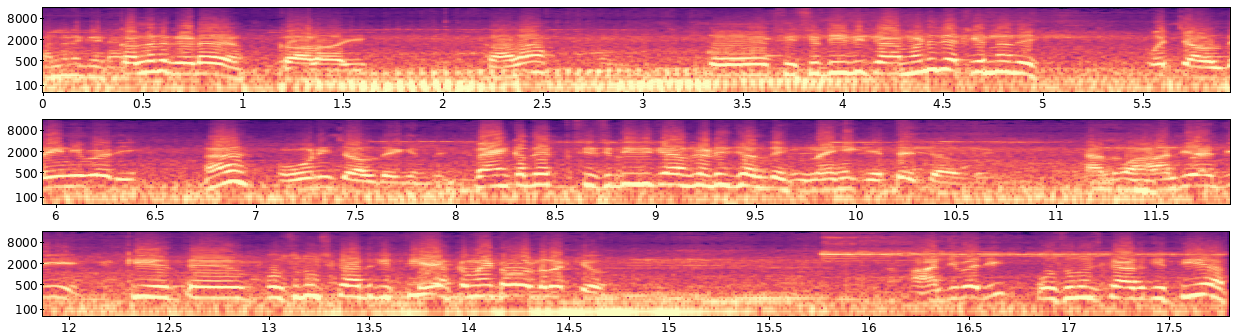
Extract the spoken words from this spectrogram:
ਕਲਰ ਕਿਹੜਾ? ਆ? ਕਾਲਾ ਜੀ। ਕਾਲਾ? ਤੇ ਸੀਸੀਟੀਵੀ ਕੈਮਰਾ ਨਹੀਂ ਦੇਖੇ ਇਹਨਾਂ ਦੇ? ਉਹ ਚੱਲਦੇ ਹੀ ਨਹੀਂ ਭਾਜੀ। ਹੈ? ਉਹ ਨਹੀਂ ਚੱਲਦੇ ਕਹਿੰਦੇ। ਬੈਂਕ ਦੇ ਸੀਸੀਟੀਵੀ ਕੈਮਰੇ ਨਹੀਂ ਚੱਲਦੇ? ਨਹੀਂ ਕਹਿੰਦੇ ਚੱਲਦੇ। ਹੈਲੋ ਹਾਂਜੀ ਹਾਂਜੀ। ਕੀ ਤੇ ਪੁਲਿਸ ਨੂੰ ਸ਼ਿਕਾਇਤ ਕੀਤੀ ਇੱਕ ਮਿੰਟ ਹੋਲਡ ਰੱਖਿਓ। ਹਾਂਜੀ ਭਾਜੀ। ਪੁਲਿਸ ਨੂੰ ਸ਼ਿਕਾਇਤ ਕੀਤੀ ਆ?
